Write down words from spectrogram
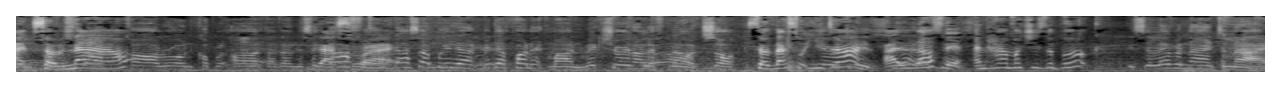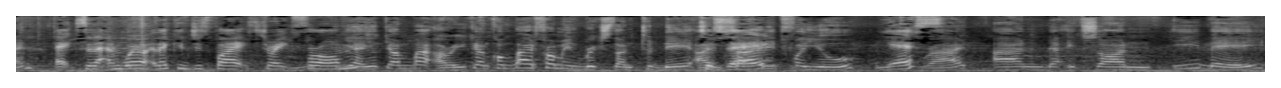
And so I now, call around a couple of authors and they say, That's "Garfield, right. That's a brilliant. Be upon it, man. Make sure you're not left out. So, so that's what you've done. I Yeah, love it. And how much is the book? It's 11.99. Excellent. And where they can just buy it straight from? Yeah, you can buy, or you can come buy it from in Brixton today. I Today? signed it for you. Yes. Right, and it's on eBay,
